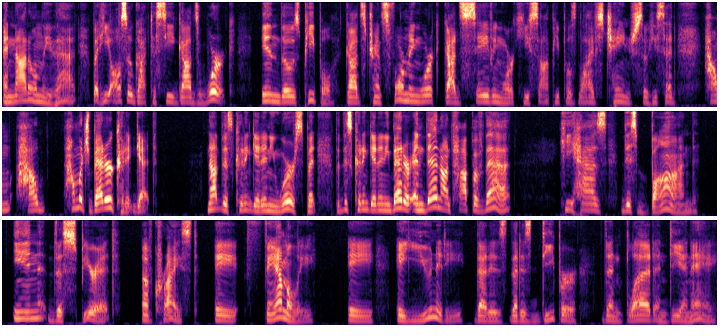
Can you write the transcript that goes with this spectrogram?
and not only that but he also got to see god's work in those people. God's transforming work god's saving work. He saw people's lives change. So he said how how how much better could it get? Not this couldn't get any worse but but this couldn't get any better. And then on top of that he has this bond in the spirit of Christ a family a a unity that is that is deeper than blood and DNA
